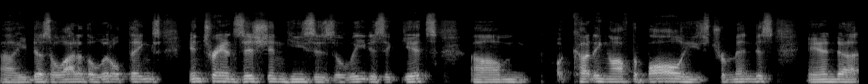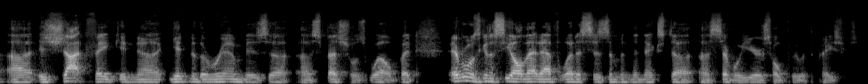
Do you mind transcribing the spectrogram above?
uh, he does a lot of the little things in transition. He's as elite as it gets. Um, cutting off the ball. He's tremendous, and uh, uh, his shot fake and uh, getting to the rim is uh, uh, special as well. But everyone's going to see all that athleticism in the next uh, several years, hopefully, with the Pacers.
